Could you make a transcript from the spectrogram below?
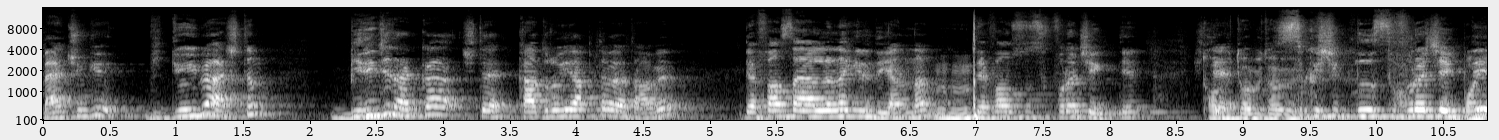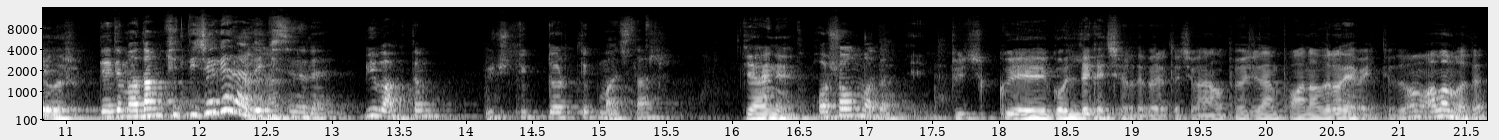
Ben çünkü videoyu bir açtım. Birinci dakika işte kadroyu yaptı Berat abi. Defans ayarlarına girdi yandan. hı. Defansı sıfıra çekti. İşte Tabii, tabii, tabii. Sıkışıklığı sıfıra çekti. Bayılır. Dedim adam kitleyecek herhalde Aha. ikisini de. Bir baktım. Üçlük dörtlük maçlar. Yani Hoş olmadı. bir e, golde kaçırdı Berat Hoca. Ben Alpay Hoca'dan puan alır diye bekliyordum ama alamadı.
